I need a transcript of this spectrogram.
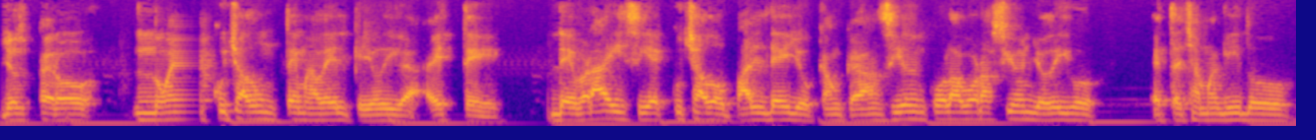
Yo, pero no he escuchado un tema de él que yo diga, este, de Bryce sí he escuchado un par de ellos, que aunque han sido en colaboración, yo digo, este chamaquito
